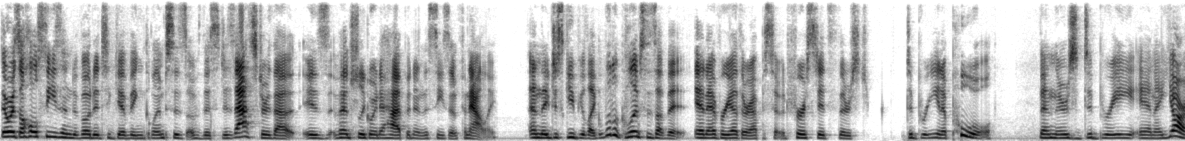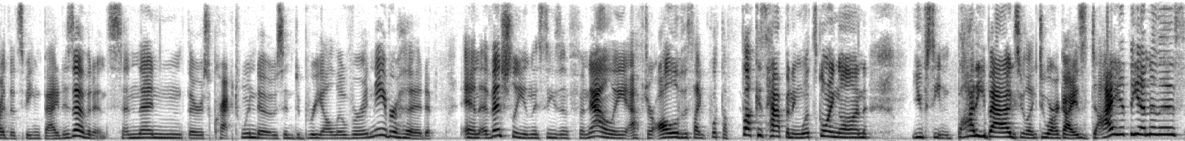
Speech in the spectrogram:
there was a whole season devoted to giving glimpses of this disaster that is eventually going to happen in the season finale. And they just give you like little glimpses of it in every other episode. First it's there's debris in a pool. Then there's debris in a yard that's being bagged as evidence. And then there's cracked windows and debris all over a neighborhood. And eventually, in the season finale, after all of this, like, what the fuck is happening? What's going on? You've seen body bags. You're like, do our guys die at the end of this?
